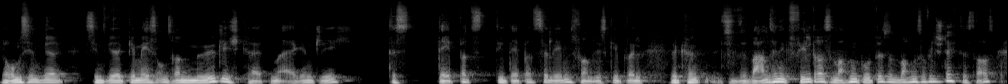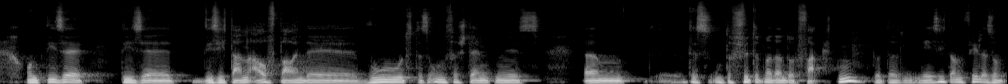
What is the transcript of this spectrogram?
Warum sind wir, sind wir gemäß unserer Möglichkeiten eigentlich das deppert, die deppertste Lebensform, die es gibt? Weil wir könnten wahnsinnig viel draus machen, Gutes und machen so viel Schlechtes draus. Und diese, diese, die sich dann aufbauende Wut, das Unverständnis, ähm, das unterfüttert man dann durch Fakten. Da, da lese ich dann viel. Also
